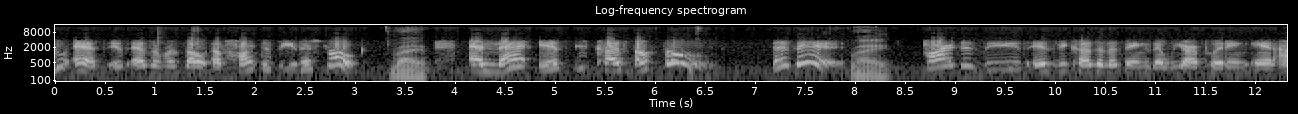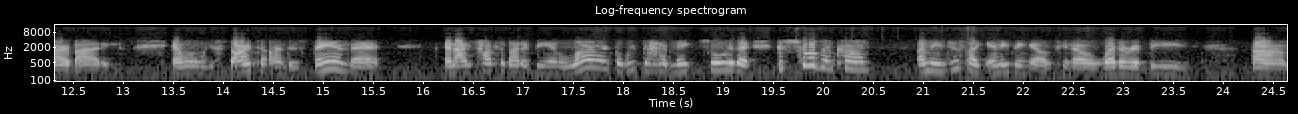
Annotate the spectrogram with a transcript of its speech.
U.S. is as a result of heart disease and stroke. Right. And that is because of food. That's it. Right. Heart disease is because of the things that we are putting in our bodies. And when we start to understand that, and I talked about it being learned, but we've got to make sure that, because children come, I mean, just like anything else, you know, whether it be um,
